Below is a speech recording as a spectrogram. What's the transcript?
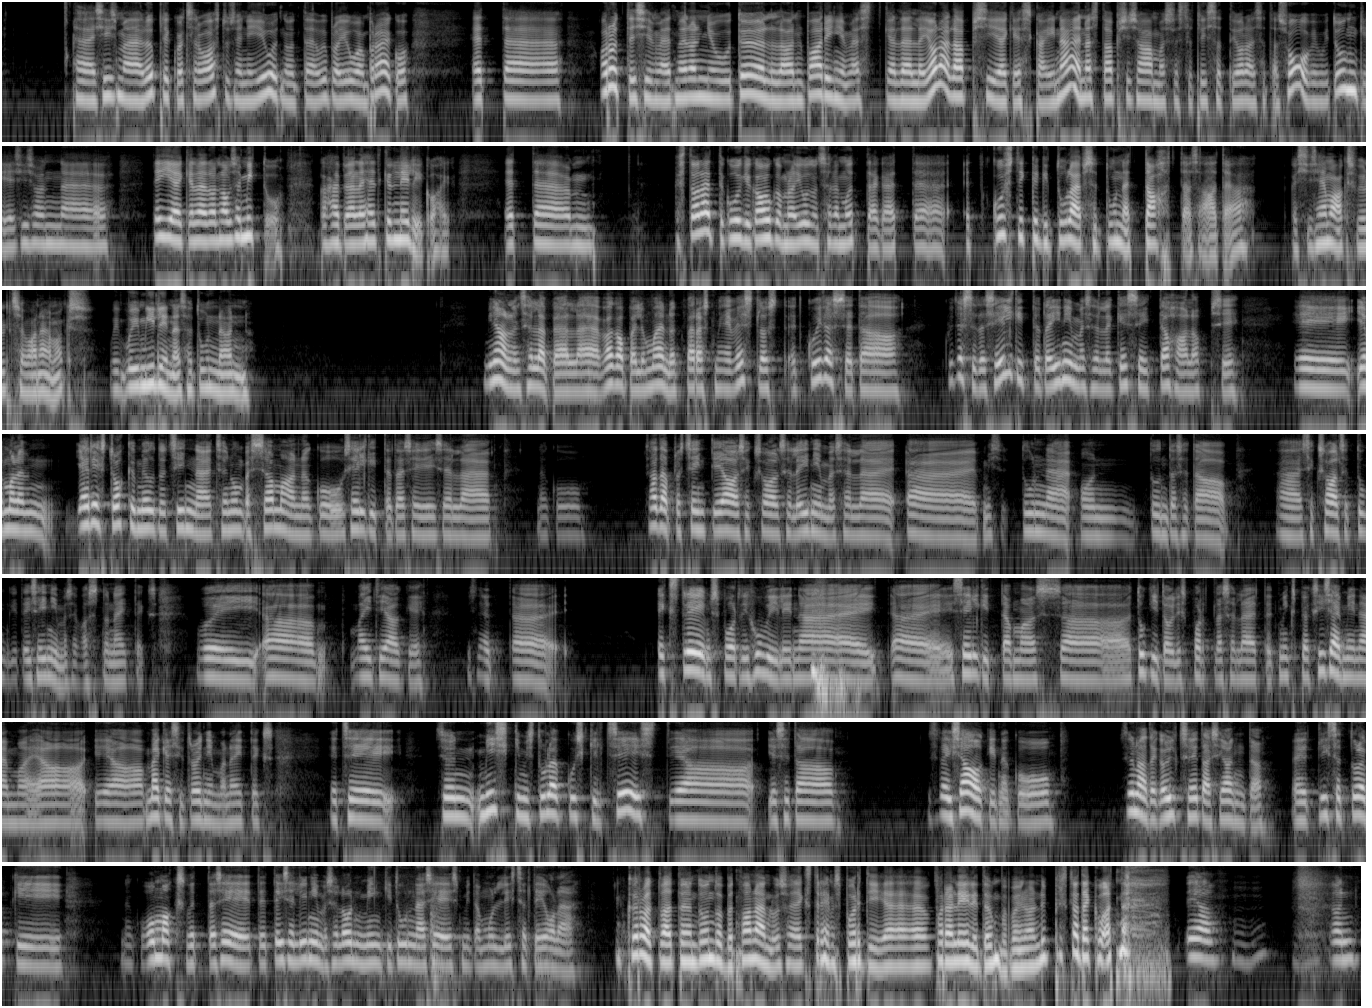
ehm, siis me lõplikult selle vastuseni ei jõudnud, võib-olla jõuan praegu, et äh, arutasime, et meil on ju tööl on paar inimest, kellel ei ole lapsi ja kes ka ei näe ennast lapsi saamas, sest et lihtsalt ei ole seda soovi või tungi ja siis on teie, kellel on lausa mitu, kahe peale hetkel neli kohe. et ähm, kas te olete kuhugi kaugemale jõudnud selle mõttega, et, et kust ikkagi tuleb see tunne tahta saada, kas siis emaks või üldse vanemaks või, või milline see tunne on? mina olen selle peale väga palju mõelnud pärast meie vestlust, et kuidas seda, kuidas seda selgitada inimesele, kes ei taha lapsi. E, ja ma olen järjest rohkem jõudnud sinna, et see on umbes sama nagu selgitada sellisele nagu sada protsenti aseksuaalsele inimesele äh,, mis tunne on tunda seda äh, seksuaalset tungi teise inimese vastu näiteks. või äh, ma ei teagi, mis need äh, ekstreemspordi huviline äh, selgitamas äh, tugitoolisportlasele, et, et miks peaks ise minema ja, ja mägesid ronima näiteks. et see, see on miski, mis tuleb kuskilt seest ja, ja seda seda ei saagi nagu sõnadega üldse edasi anda, et lihtsalt tulebki nagu omaks võtta see, et, et teisel inimesel on mingi tunne sees, mida mul lihtsalt ei ole. kõrvaltvaatajana tundub, et vanemluse ja ekstreemspordi äh, paralleeli tõmbamine on üpris adekvaatne jaa, on.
